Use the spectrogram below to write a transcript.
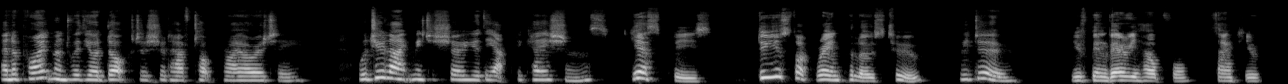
An appointment with your doctor should have top priority. Would you like me to show you the applications? Yes, please. Do you stock grain pillows too? We do. You've been very helpful. Thank you.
